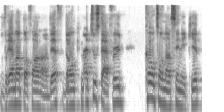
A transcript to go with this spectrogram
vraiment pas forts en def. Donc, Matthew Stafford contre son ancienne équipe,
